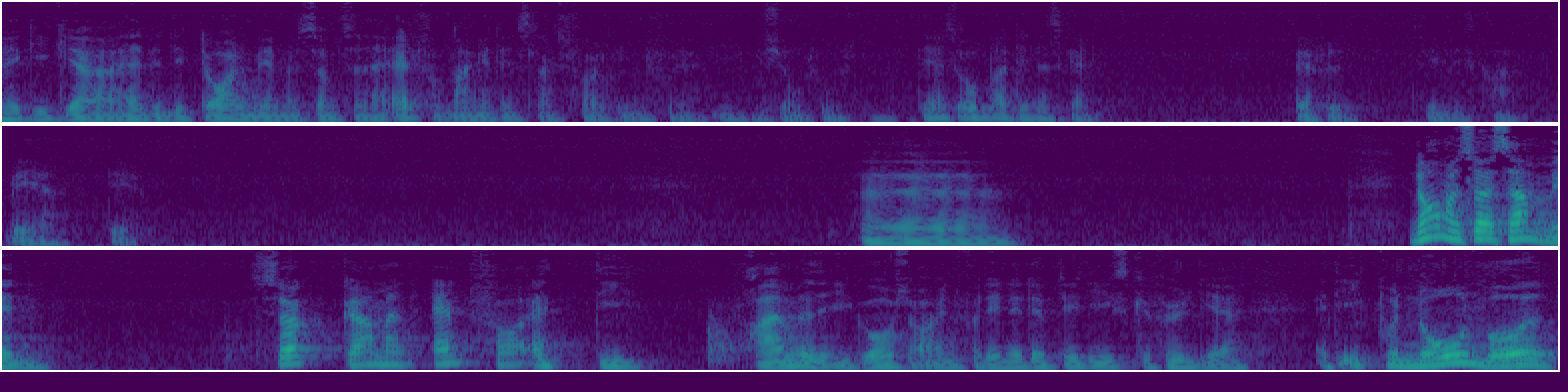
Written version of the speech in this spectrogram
her gik jeg og havde det lidt dårligt med, at man samtidig har alt for mange af den slags folk inden for i missionshuset. Det er altså åbenbart det, der skal. I hvert fald til en vis grad være der. Øh. Når man så er sammen med dem, så gør man alt for, at de fremmede i gårs øjne, for det er netop det, de ikke skal føle, de er, at de ikke på nogen måde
